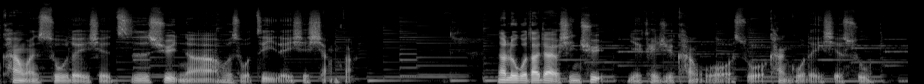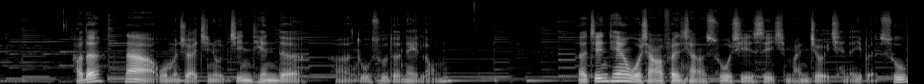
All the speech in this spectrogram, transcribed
看完书的一些资讯啊，或是我自己的一些想法。那如果大家有兴趣，也可以去看我所看过的一些书。好的，那我们就来进入今天的呃读书的内容。呃，今天我想要分享的书，其实是已经蛮久以前的一本书，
